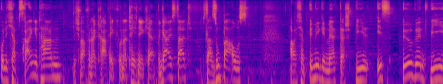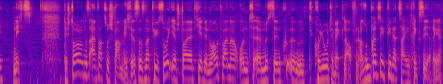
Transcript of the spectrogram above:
und ich habe es reingetan. Ich war von der Grafik und der Technik her begeistert. Sah super aus. Aber ich habe irgendwie gemerkt, das Spiel ist irgendwie nichts. Die Steuerung ist einfach zu schwammig. Es ist natürlich so, ihr steuert hier den Roadrunner und äh, müsst den äh, Coyote weglaufen. Also im Prinzip wie der Zeichentrickserie.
